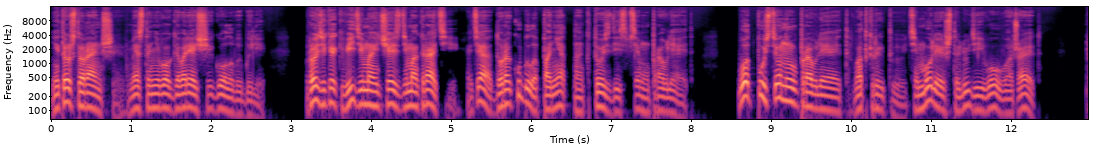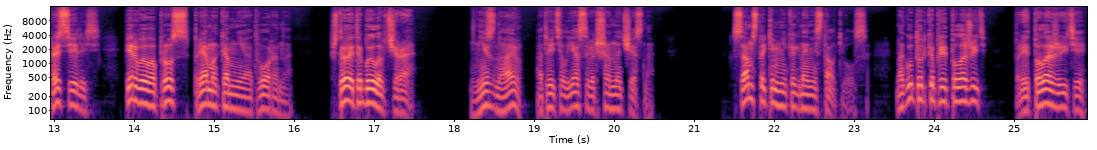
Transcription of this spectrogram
не то что раньше, вместо него говорящие головы были. Вроде как видимая часть демократии, хотя дураку было понятно, кто здесь всем управляет. Вот пусть он и управляет в открытую, тем более, что люди его уважают. Расселись. Первый вопрос прямо ко мне от Ворона. «Что это было вчера?» «Не знаю», — ответил я совершенно честно. Сам с таким никогда не сталкивался. Могу только предположить. Предположите.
